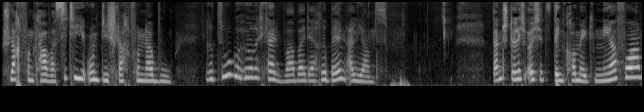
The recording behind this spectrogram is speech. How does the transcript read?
Schlacht von Kava City und die Schlacht von Naboo. Ihre Zugehörigkeit war bei der Rebellenallianz. Dann stelle ich euch jetzt den Comic näher vor,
